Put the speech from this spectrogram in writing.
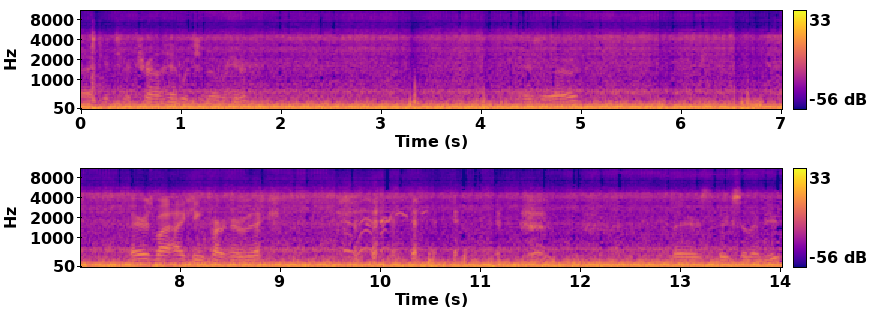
uh, get to the trailhead, which is over here. There's the road. There's my hiking partner, Vic. There's the Big Southern Butte.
